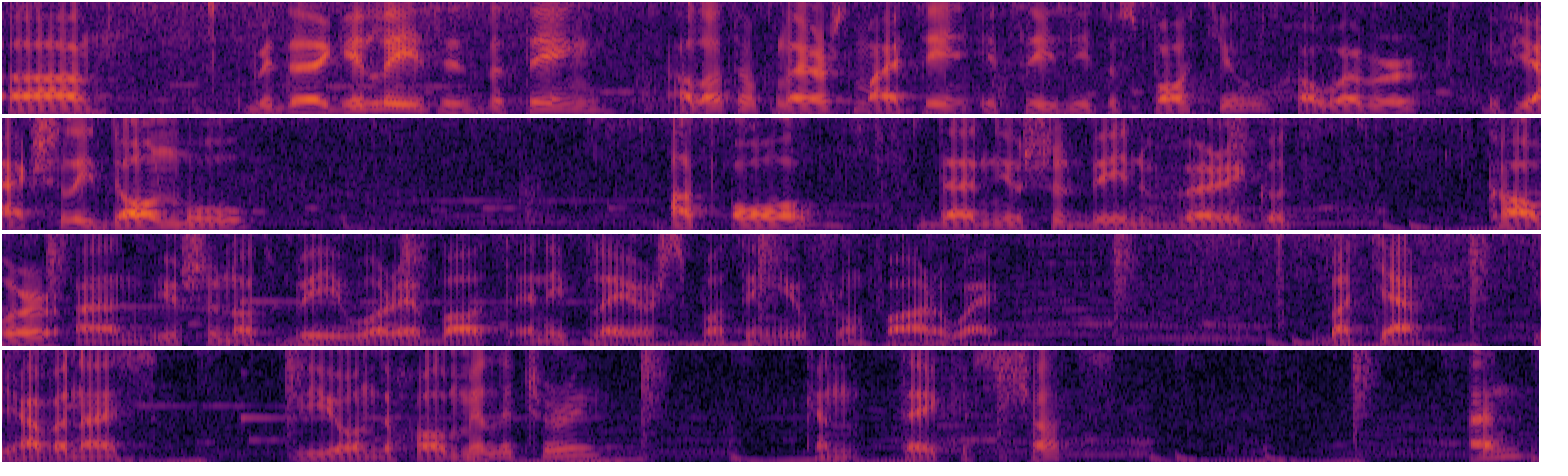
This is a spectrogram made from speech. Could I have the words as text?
Uh, with the ghillies is the thing, a lot of players might think it's easy to spot you. However, if you actually don't move at all, then you should be in very good cover and you should not be worried about any player spotting you from far away. But yeah, you have a nice view on the whole military, can take shots. And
